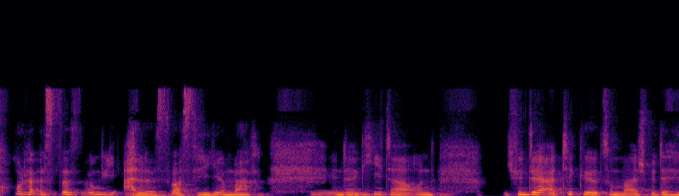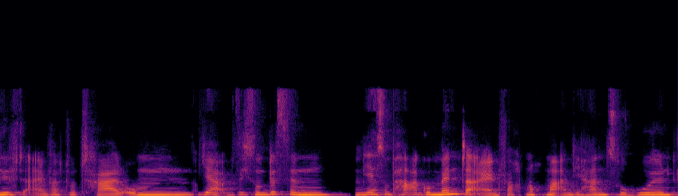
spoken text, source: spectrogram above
oder ist das irgendwie alles, was ihr hier macht mhm. in der mhm. Kita? Und ich finde, der Artikel zum Beispiel, der hilft einfach total, um ja, sich so ein bisschen, ja, so ein paar Argumente einfach nochmal an die Hand zu holen,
